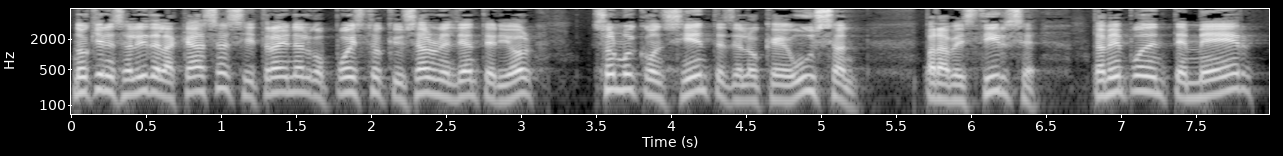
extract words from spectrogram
No quieren salir de la casa si traen algo puesto que usaron el día anterior. Son muy conscientes de lo que usan para vestirse. También pueden temer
